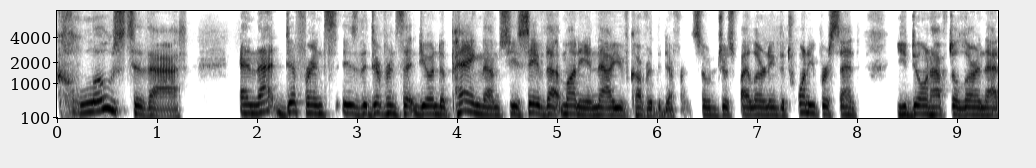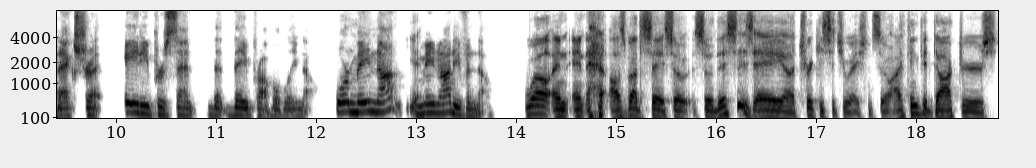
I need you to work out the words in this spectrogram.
close to that. And that difference is the difference that you end up paying them. So you save that money and now you've covered the difference. So just by learning the 20%, you don't have to learn that extra 80% that they probably know or may not, yeah. may not even know. Well, and, and I was about to say, so, so this is a, a tricky situation. So I think that doctors,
